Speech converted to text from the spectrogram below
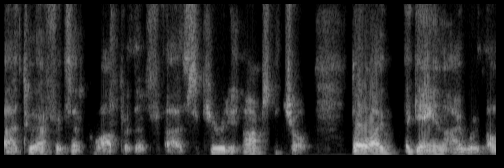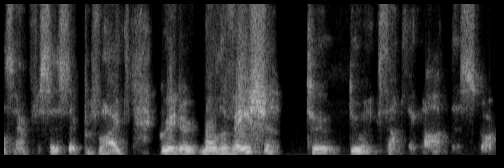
uh, to efforts at cooperative uh, security and arms control. Though, I, again, I would also emphasize it provides greater motivation to doing something on this score.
